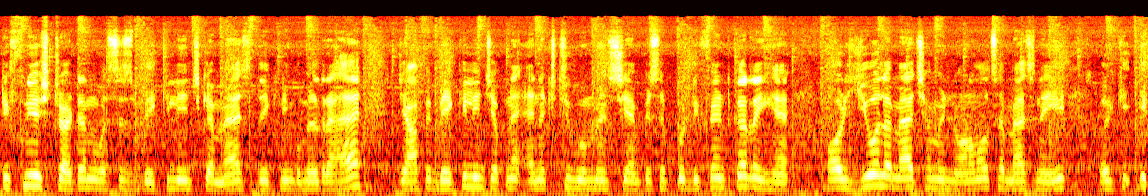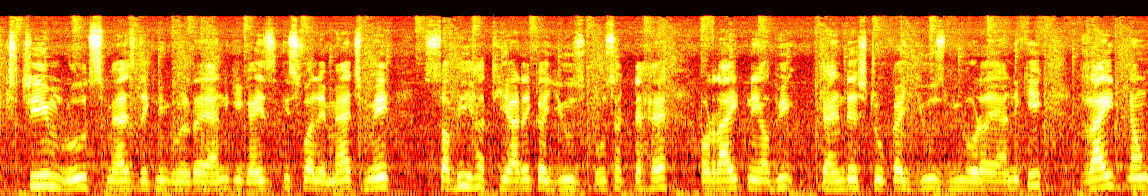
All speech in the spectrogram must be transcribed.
Tiffany Stratton versus Becky Lynch का मैच देखने को मिल रहा है, जहाँ पे बेकी लिंच अपने एनएक्सटी वुमेन्स चैंपियनशिप को डिफेंड कर रही हैं। और ये वाला मैच हमें नॉर्मल सा मैच नहीं, बल्कि एक्सट्रीम रूल्स मैच देखने को मिल रहा है। यानी कि गाइज़ इस वाले मैच में सभी हथियारे का यूज़ हो सकता है और राइट नाउ अभी कैंडो स्टोक का यूज़ भी हो रहा है। यानी कि राइट नाउ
